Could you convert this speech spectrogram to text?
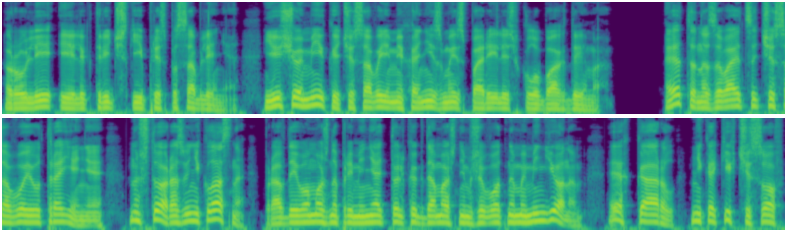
рули и электрические приспособления. Еще миг, и часовые механизмы испарились в клубах дыма. Это называется часовое утроение. Ну что, разве не классно? Правда, его можно применять только к домашним животным и миньонам. Эх, Карл, никаких часов.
